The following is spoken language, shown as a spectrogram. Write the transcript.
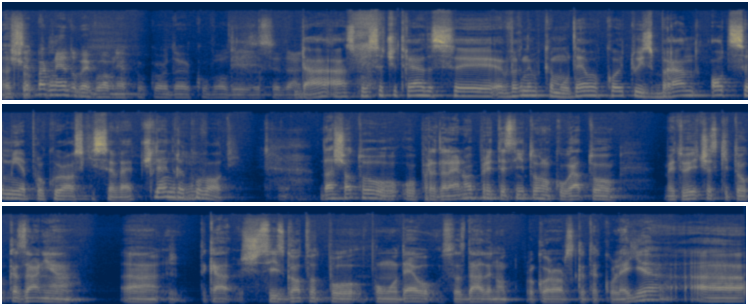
Да, Все пак не е добре главният прокурор да ръководи заседание. Да, аз мисля, че трябва да се върнем към модела, който е избран от самия прокурорски съвет. Член mm-hmm. ръководи. Да, защото определено е притеснително, когато методическите указания а, така, ще се изготвят по, по модел, създаден от прокурорската колегия, а,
